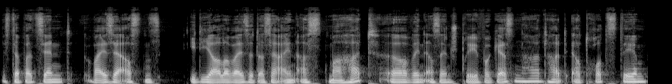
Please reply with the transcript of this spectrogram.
ist der Patient, weiß er erstens idealerweise, dass er ein Asthma hat. Äh, wenn er sein Spray vergessen hat, hat er trotzdem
